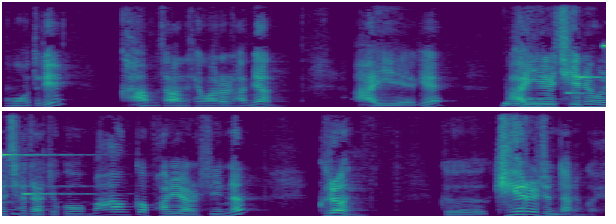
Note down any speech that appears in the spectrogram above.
부모들이 감사한 생활을 하면 아이에게 아이의 재능을 찾아주고 마음껏 발휘할 수 있는 그런 그 기회를 준다는 거예요.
